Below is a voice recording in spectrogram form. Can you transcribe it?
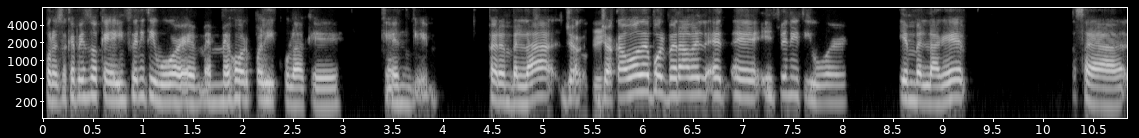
Por eso es que pienso que Infinity War es, mejor película que, que, Endgame. Pero en verdad, yo, yo acabo de volver a ver eh, eh, Infinity War y en verdad que, o sea,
